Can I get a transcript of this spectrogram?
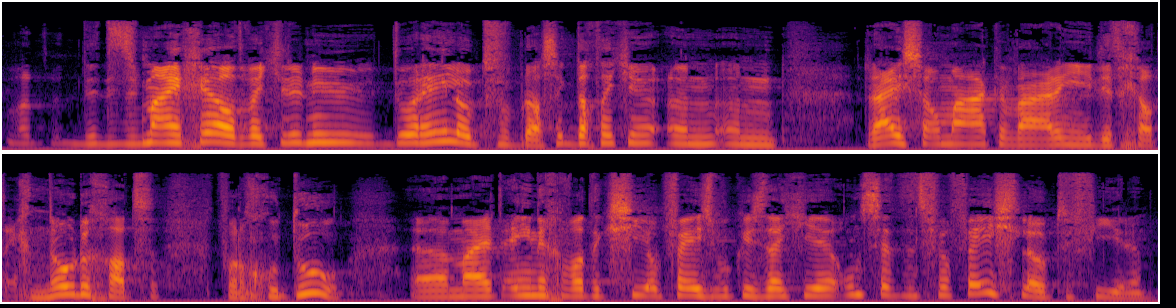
wat, dit is mijn geld wat je er nu doorheen loopt te verbrassen. Ik dacht dat je een, een reis zou maken waarin je dit geld echt nodig had voor een goed doel. Uh, maar het enige wat ik zie op Facebook is dat je ontzettend veel feestjes loopt te vieren.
